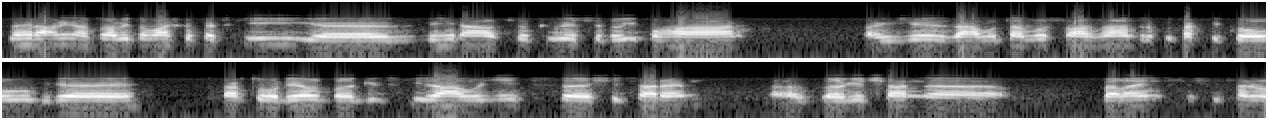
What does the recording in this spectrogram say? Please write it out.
jsme hráli na to, aby Tomáš Kopecký eh, vyhrál celkově světový pohár, takže závod tam byl svázán trochu taktikou, kde startu odjel belgický závodník s Švýcarem, eh, belgičan Belen se Švýcarem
